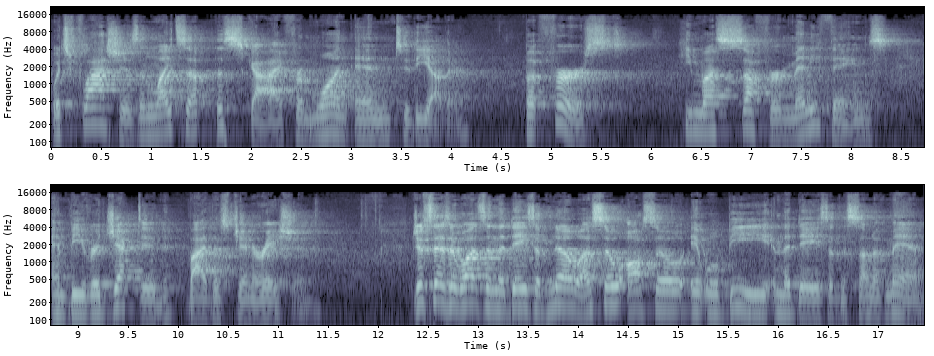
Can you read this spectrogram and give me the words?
which flashes and lights up the sky from one end to the other. But first, he must suffer many things and be rejected by this generation. Just as it was in the days of Noah, so also it will be in the days of the Son of Man.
